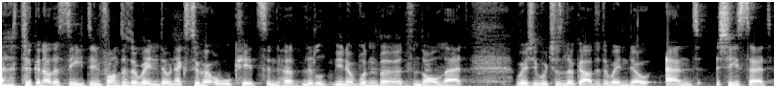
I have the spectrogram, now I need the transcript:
And I took another seat in front of the window next to her orchids and her little, you know, wooden birds and all that, where she would just look out of the window. And she said,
